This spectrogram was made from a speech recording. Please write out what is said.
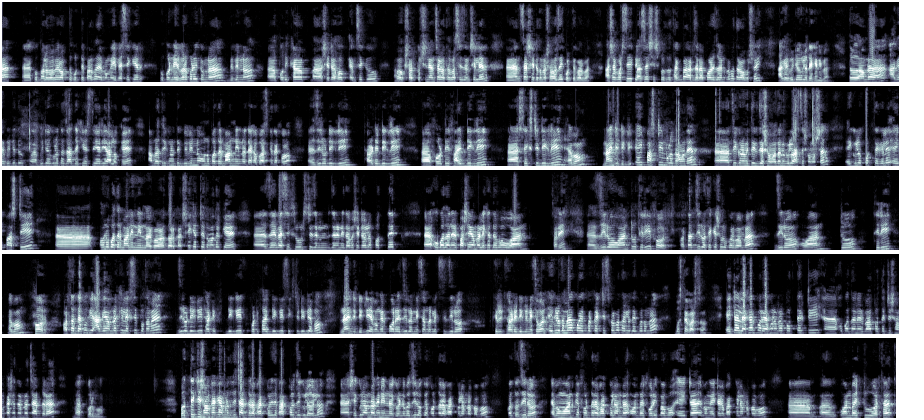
খুব ভালোভাবে রপ্ত করতে পারবে এবং এই বেসিকের উপর নির্ভর করেই তোমরা বিভিন্ন পরীক্ষা সেটা হোক এমসিকিউ হোক শর্ট কোশ্চেন অ্যান্সার অথবা সৃজনশীলের অ্যান্সার সেটা তোমরা সহজেই করতে পারবা। আশা করছি ক্লাসে শেষ পর্যন্ত থাকবা, আর যারা পরে জয়েন করবে, তারা অবশ্যই আগের ভিডিওগুলো দেখে নিবা। তো আমরা আগের ভিডিও ভিডিওগুলোতে যা দেখিয়েছি এরই আলোকে, আমরা ত্রিকোণমিতিক বিভিন্ন অনুপাতের মান নির্ণয় দেখাবো। আজকে দেখো zero degree thirty degree forty five degree sixty degree এবং নাইনটি ডিগ্রি এই পাঁচটি মূলত আমাদের ত্রিকোণমিতিক যে সমাধানগুলো আছে সমস্যার, এইগুলো করতে গেলে এই পাঁচটি অনুপাতের মানই নির্ণয় করার দরকার। সেক্ষেত্রে তোমাদেরকে যে বেসিক রুলসটি জেনে নিতে হবে, সেটা হলো প্রত্যেক উপাদানের পাশে আমরা লিখে দেবো one sorry zero one two three four অর্থাৎ জিরো থেকে শুরু করব আমরা জিরো ওয়ান টু থ্রি এবং ফোর অর্থাৎ দেখো কি, আগে আমরা কি লিখছি? প্রথমে zero degree thirty degree forty five degree sixty degree এবং নাইনটি ডিগ্রি এবং এর পরে জিরোর নিচে আমরা লিখছি জিরো থ্রি থার্টি ডিগ্রি নিচে ওয়ান এগুলো তোমরা কয়েকবার প্র্যাকটিস করবে, তাহলে দেখবে তোমরা বুঝতে পারছ। এটা লেখার পরে এখন আমরা প্রত্যেকটি উপাদানের বা প্রত্যেকটি সংখ্যার সাথে আমরা চার দ্বারা ভাগ করব। প্রত্যেকটি সংখ্যাকে আমরা যদি চার দ্বারা ভাগ করি, যে ভাগফল যেগুলো হলো সেগুলো আমরা আগে নির্ণয় করে নেব। জিরো কে ফোর দ্বারা ভাগ করলে আমরা পাবো কত? জিরো। এবং ওয়ানকে ফোর দ্বারা ভাগ করলে আমরা ওয়ান বাই ফোরই পাবো। এইটা এবং এইটাকে ভাগ করলে আমরা পাবো ওয়ান বাই টু অর্থাৎ,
